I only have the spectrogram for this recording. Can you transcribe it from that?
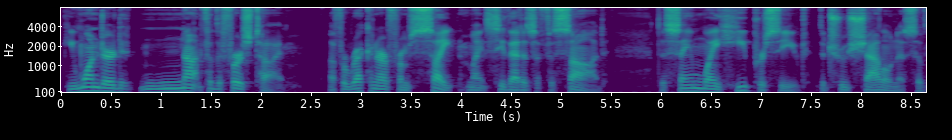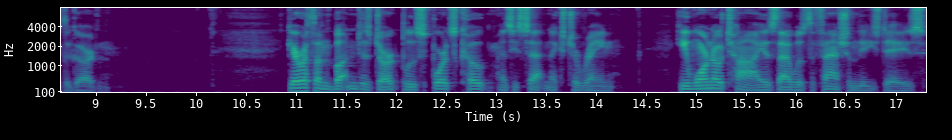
He wondered, not for the first time, if a reckoner from sight might see that as a facade, the same way he perceived the true shallowness of the garden. Gareth unbuttoned his dark blue sports coat as he sat next to Rain. He wore no tie, as that was the fashion these days.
